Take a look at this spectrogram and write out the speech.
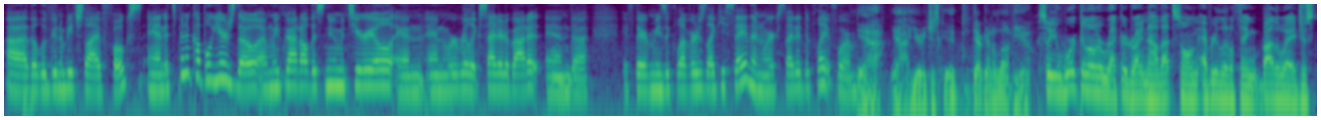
uh, the Laguna Beach Live folks. And it's been a couple years though, and we've got all this new material, and and we're really excited about it. And uh, if they're music lovers, like you say, then we're excited to play it for them. Yeah, yeah. You're just they're going to love you. So you're working on a record right now. That song, Every Little Thing, by the way, just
